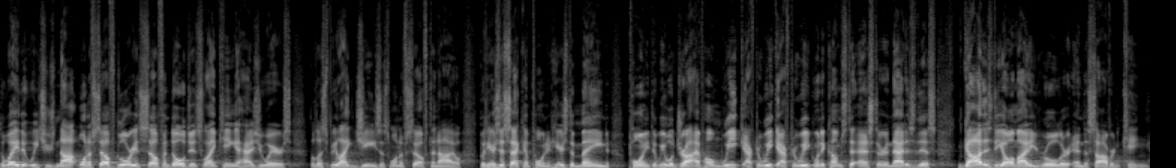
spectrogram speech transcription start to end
the way that we choose. Not one of self glory and self indulgence like King Ahasuerus, but let's be like Jesus, one of self denial. But here's the second point, and here's the main point that we will drive home week after week after week when it comes to Esther, and that is this God is the Almighty ruler and the sovereign King.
